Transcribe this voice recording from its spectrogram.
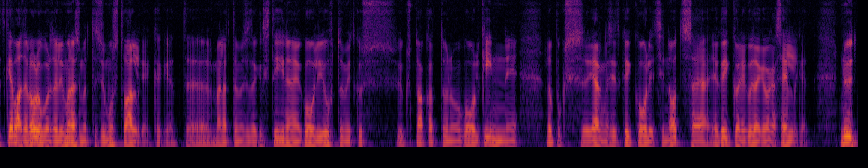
et kevadel olukord oli mõnes mõttes ju mustvalge ikkagi, et äh, mäletame seda Kristiine kooli juhtumit, kus üks nakatunu kool kinni, lõpuks järgnesid kõik koolid sinna otsa ja, ja kõik oli kuidagi väga selge, et nüüd,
